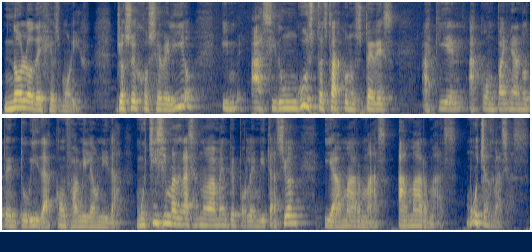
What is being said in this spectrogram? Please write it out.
No lo dejes morir. Yo soy José Belío y ha sido un gusto estar con ustedes aquí en acompañándote en tu vida con Familia Unida. Muchísimas gracias nuevamente por la invitación y amar más, amar más. Muchas gracias.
